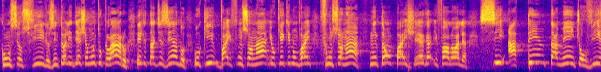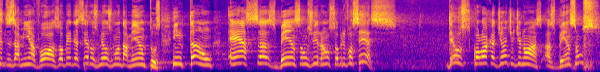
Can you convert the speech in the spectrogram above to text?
com os seus filhos. Então ele deixa muito claro, ele está dizendo o que vai funcionar e o que, que não vai funcionar. Então o pai chega e fala: Olha, se atentamente ouvirdes a minha voz, obedecer os meus mandamentos, então essas bênçãos virão sobre vocês. Deus coloca diante de nós as bênçãos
